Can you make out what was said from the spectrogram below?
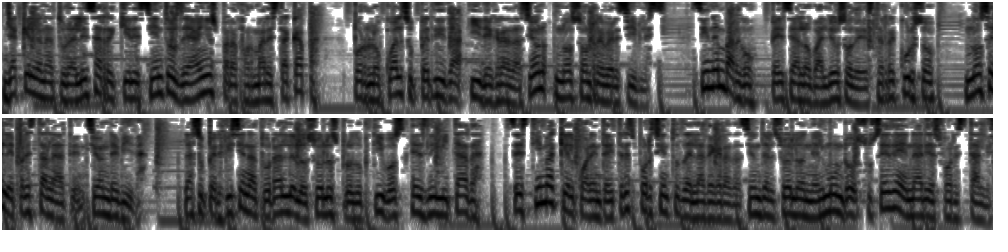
ya que la naturaleza requiere cientos de años para formar esta capa, por lo cual su pérdida y degradación no son reversibles. Sin embargo, pese a lo valioso de este recurso, no se le presta la atención debida. La superficie natural de los suelos productivos es limitada. Se estima que el 43% de la degradación del suelo en el mundo sucede en áreas forestales.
